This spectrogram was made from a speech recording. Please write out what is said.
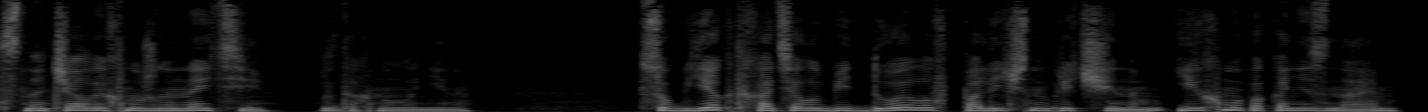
Сначала их нужно найти, вздохнула Нина. Субъект хотел убить Дойлов по личным причинам, их мы пока не знаем.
